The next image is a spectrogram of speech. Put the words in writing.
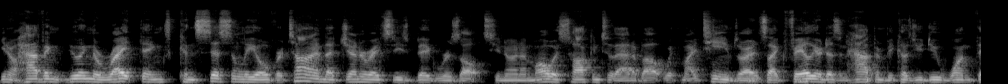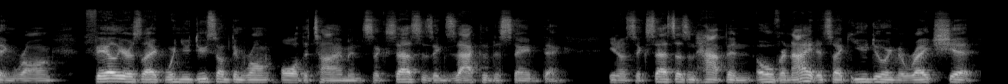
you know having doing the right things consistently over time that generates these big results you know and i'm always talking to that about with my teams right? It's like failure doesn't happen because you do one thing wrong. Failure is like when you do something wrong all the time and success is exactly the same thing. You know success doesn't happen overnight. It's like you doing the right shit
